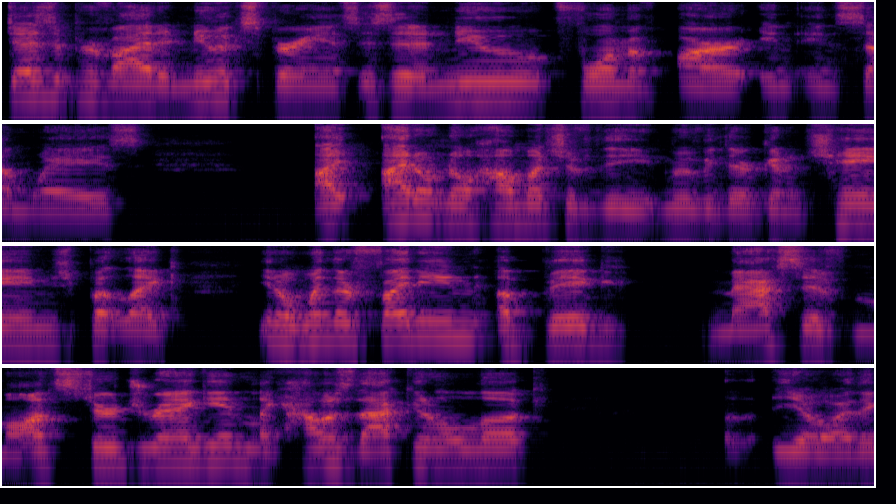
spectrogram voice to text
does it provide a new experience? Is it a new form of art in in some ways? I i don't know how much of the movie they're to change but like you know when they're fighting a big massive monster dragon like how's that to look? Uh, you know are they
